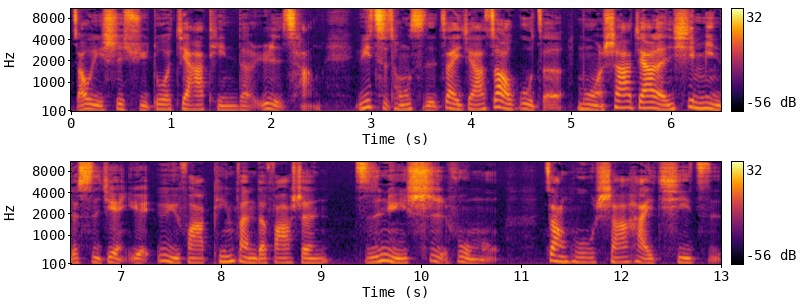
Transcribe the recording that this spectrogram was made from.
早已是许多家庭的日常。与此同时，在家照顾者抹杀家人性命的事件也愈发频繁的发生，子女弑父母。丈夫杀害妻子，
